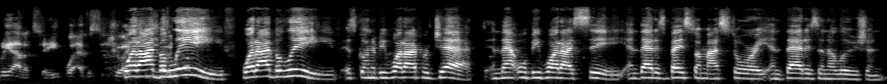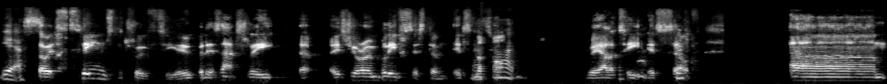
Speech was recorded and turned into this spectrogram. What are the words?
reality, whatever situation. What I believe, what I believe is going to be what I project, and that will be what I see, and that is based on my story, and that is an illusion. Yes. So it seems the truth to you, but it's actually uh, it's your own belief system. It's That's not right. Reality itself. Um,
